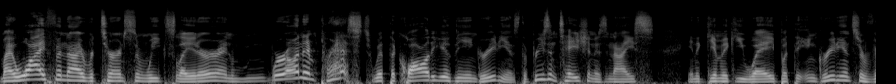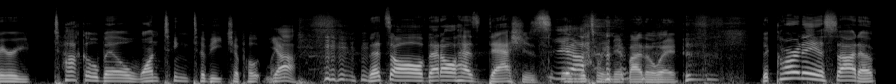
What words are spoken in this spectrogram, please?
my wife and I returned some weeks later, and we're unimpressed with the quality of the ingredients. The presentation is nice in a gimmicky way, but the ingredients are very Taco Bell wanting to be Chipotle. Yeah. That's all. That all has dashes Yeah. in between it, by the way. The carne asada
